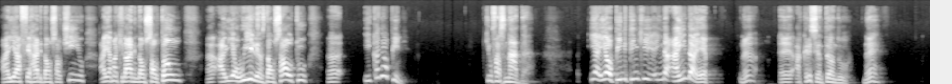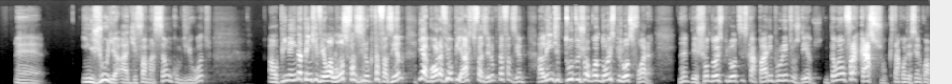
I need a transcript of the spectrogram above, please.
aí a Ferrari dá um saltinho, aí a McLaren dá um saltão, aí a Williams dá um salto. e cadê a Alpine? Que não faz nada. E aí a Alpine tem que. Ainda, ainda é, né? É, acrescentando né, é, injúria à difamação, como diria o outro, A Alpine ainda tem que ver o Alonso fazendo o que está fazendo e agora ver o Piastri fazendo o que está fazendo. Além de tudo, jogou dois pilotos fora. Né? Deixou dois pilotos escaparem por entre os dedos. Então é um fracasso o que está acontecendo com a,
